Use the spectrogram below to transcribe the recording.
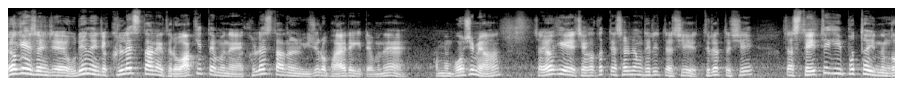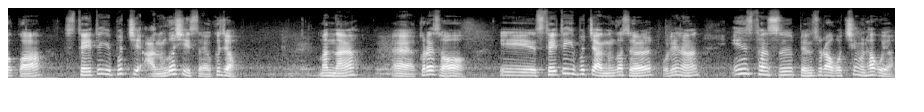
여기에서 이제 우리는 이제 클래스 단에 들어왔기 때문에 클래스 단을 위주로 봐야 되기 때문에 한번 보시면 자 여기에 제가 그때 설명드렸듯이 드렸듯이 자 스테이틱이 붙어 있는 것과 스테이틱이 붙지 않은 것이 있어요. 그죠? 맞나요? 예 그래서 이 스테이틱이 붙지 않는 것을 우리는 인스턴스 변수라고 칭을 하고요.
